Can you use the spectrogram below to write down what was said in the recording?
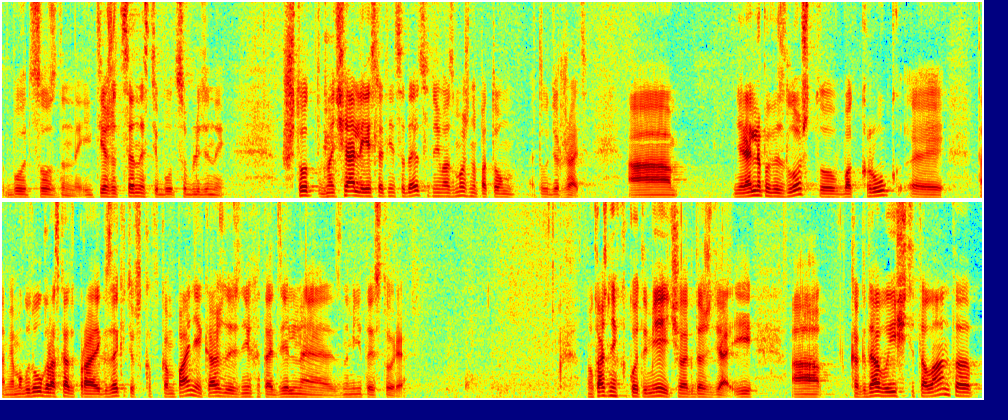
будут созданы, и те же ценности будут соблюдены. Что вначале, если это не создается, то невозможно потом это удержать. А, мне реально повезло, что вокруг, э, там, я могу долго рассказывать про экзекутив в компании, каждая из них это отдельная знаменитая история. Но каждый из них какой-то мере человек дождя. И а, когда вы ищете таланта,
